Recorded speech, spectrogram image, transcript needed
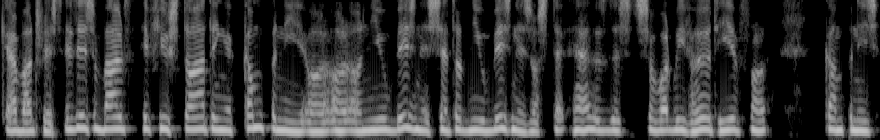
care about risk. It is about if you're starting a company or, or, new business, set up new business. or uh, this, So what we've heard here from companies,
